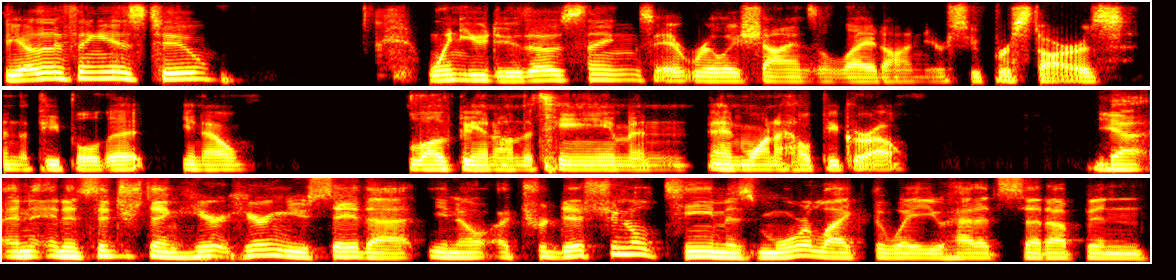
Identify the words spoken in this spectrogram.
the other thing is too when you do those things it really shines a light on your superstars and the people that you know love being on the team and and want to help you grow. Yeah and, and it's interesting here hearing you say that you know a traditional team is more like the way you had it set up in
